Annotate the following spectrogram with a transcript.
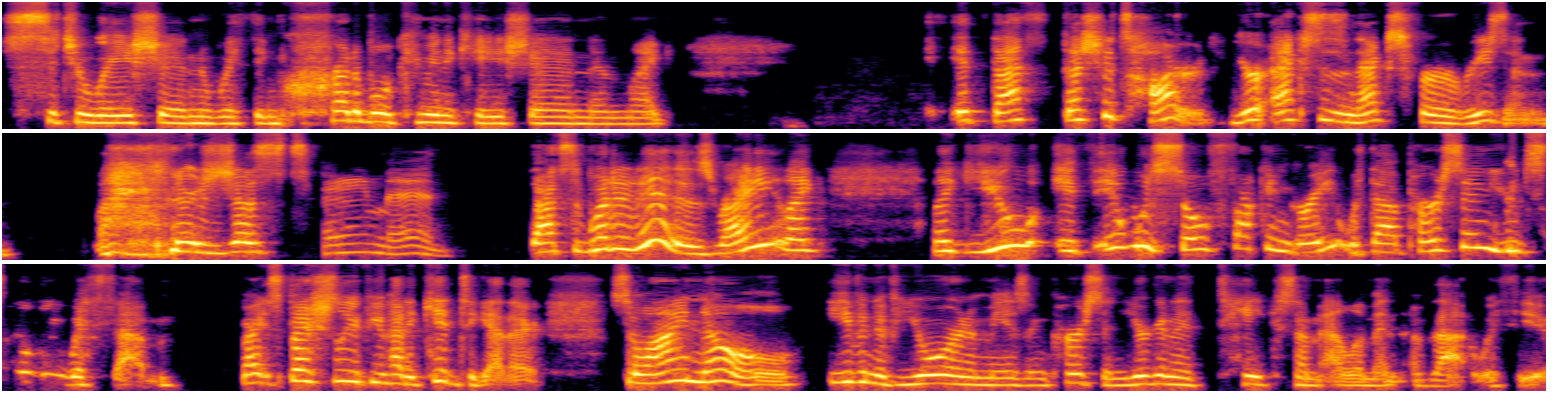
situation with incredible communication and like it that's that shit's hard your ex is an ex for a reason like there's just Amen. that's what it is, right? Like like you if it was so fucking great with that person, you'd still be with them. Right? Especially if you had a kid together. So I know even if you're an amazing person, you're going to take some element of that with you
